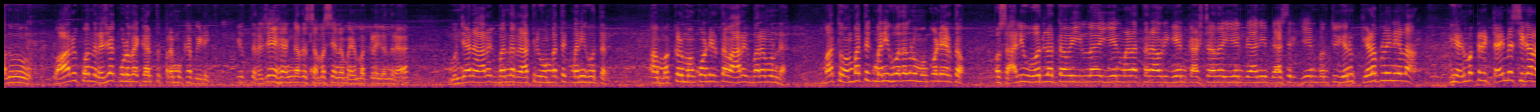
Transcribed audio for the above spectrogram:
ಅದು ವಾರಕ್ಕೊಂದು ರಜೆ ಕೊಡಬೇಕಂತ ಪ್ರಮುಖ ಬೇಡಿಕೆ. ಇವತ್ತು ರಜೆ ಹೆಂಗದ ಸಮಸ್ಯೆ ನಮ್ಮ ಹೆಣ್ಮಕ್ಳಿಗೆ ಅಂದ್ರೆ, ಮುಂಜಾನೆ ಆರಕ್ಕೆ ಬಂದ್ರೆ ರಾತ್ರಿ ಒಂಬತ್ತಕ್ಕೆ ಮನೆಗೆ ಹೋಗ್ತಾರೆ. ಆ ಮಕ್ಕಳು ಮಂಕೊಂಡಿರ್ತಾವೆ ಆರಕ್ಕೆ ಬರೋ ಮುಂದೆ. ಮತ್ತು ಒಂಬತ್ತಕ್ಕೆ ಮನೆಗೆ ಹೋದಾಗಲೂ ಮಂಕೊಂಡೇ ಇರ್ತಾವೆ. ಅವು ಶಾಲಿ ಓದ್ಲತ್ತವ, ಇಲ್ಲ ಏನು ಮಾಡತ್ತಾರ, ಅವ್ರಿಗೆ ಏನು ಕಷ್ಟ ಅದ, ಏನು ಬ್ಯಾನಿ ಬ್ಯಾಸರಿಗೆ ಏನು ಬಂತು, ಏನು ಕೇಳಪ್ಲೇನೇ ಇಲ್ಲ. ಈ ಹೆಣ್ಮಕ್ಳಿಗೆ ಟೈಮೇ ಸಿಗಲ್ಲ.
